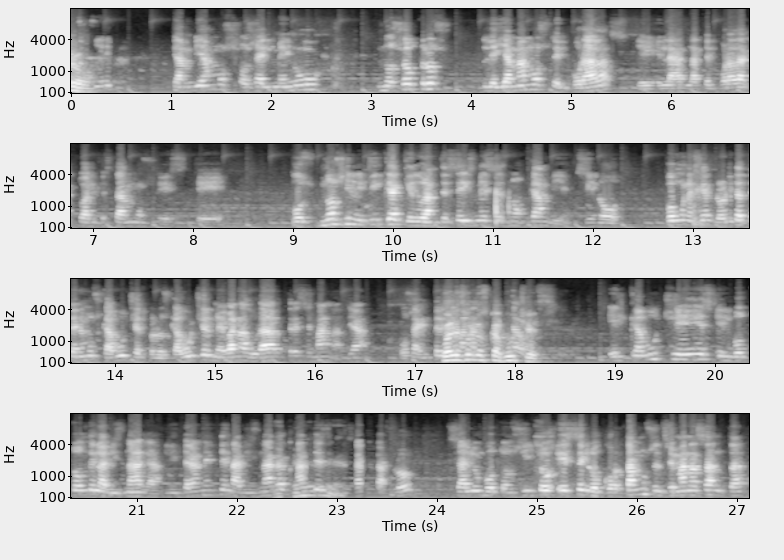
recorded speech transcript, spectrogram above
Claro. cambiamos, o sea, el menú, nosotros le llamamos temporadas, eh, la, la temporada actual que estamos, este, pues no significa que durante seis meses no cambie, sino, pongo un ejemplo, ahorita tenemos cabuches, pero los cabuches me van a durar tres semanas ya. O sea, en tres ¿Cuáles son los cabuches? El cabuche es el botón de la biznaga. Literalmente en la biznaga, antes de que salga la flor, sale un botoncito. Ese lo cortamos en Semana Santa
